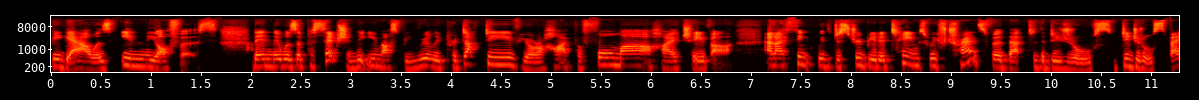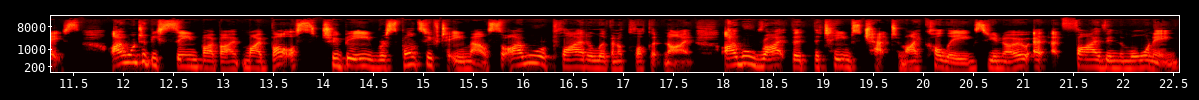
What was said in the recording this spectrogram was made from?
big hours in the office, then there was a perception that you must be really productive, you're a high performer, a high achiever. And I think with distributed teams, we've transferred that to the digital, digital space. I want to be seen by, by my boss to be responsive to emails. So I will reply at 11 o'clock at night. I will write the, the Teams chat to my colleagues, you know, at, at five in the morning.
